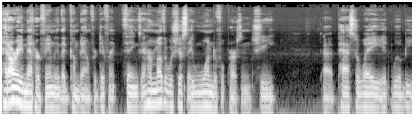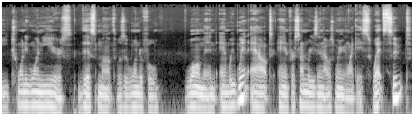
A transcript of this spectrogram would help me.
had already met her family. They'd come down for different things. And her mother was just a wonderful person. She uh, passed away. It will be 21 years this month. Was a wonderful woman and we went out and for some reason I was wearing like a sweatsuit.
